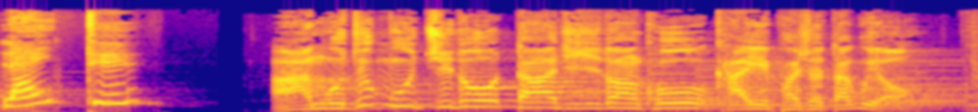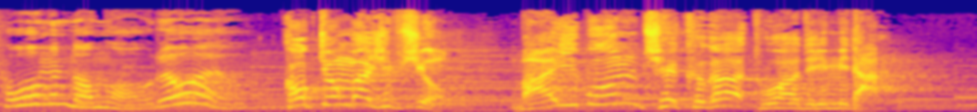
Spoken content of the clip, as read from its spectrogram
라이트. 아무도 묻지도 따지지도 않고 가입하셨다고요? 보험은 너무 어려워요. 걱정 마십시오. 마이보험 체크가 도와드립니다.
